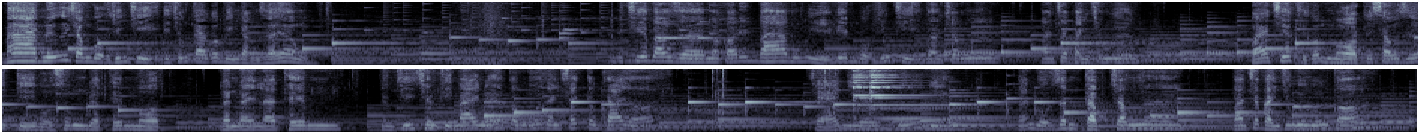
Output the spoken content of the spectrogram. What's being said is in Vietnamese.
ba nữ trong bộ chính trị thì chúng ta có bình đẳng giới không? Chưa bao giờ mà có đến ba ủy viên bộ chính trị vào trong ờ, ban chấp hành trung ương. Khóa trước chỉ có một sau giữa kỳ bổ sung được thêm một. Lần này là thêm đồng chí trương thị mai nữa, công bố danh sách công khai rồi. Trẻ nhiều, nữ nhiều, cán bộ dân tộc trong ờ, ban chấp hành trung ương cũng có.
